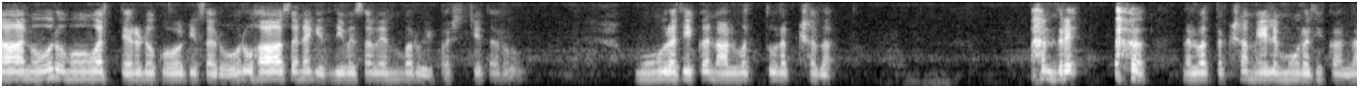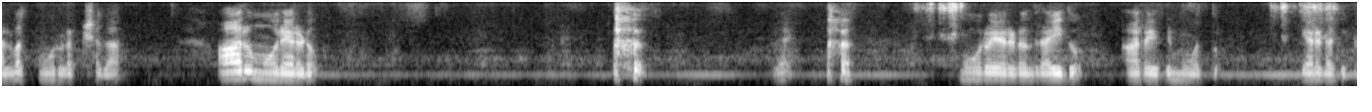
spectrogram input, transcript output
ನಾನೂರು ಮೂವತ್ತೆರಡು ಕೋಟಿ ಸರೋರು ಹಾಸನಗೆ ಗೆದ್ದಿವಸವೆಂಬರು ವಿಪಶ್ಚಿತರು. ಮೂರಧಿಕ ನಲವತ್ತು ಲಕ್ಷದ ಅಂದರೆ ನಲವತ್ತು ಲಕ್ಷ, ಮೇಲೆ ಮೂರು ಅಧಿಕ ನಲವತ್ತ್ಮೂರು ಲಕ್ಷದ ಆರು ಮೂರೆರಡು ಮೂರು ಎರಡು ಅಂದರೆ ಐದು, ಆರು ಐದು ಮೂವತ್ತು, ಎರಡು ಅಧಿಕ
